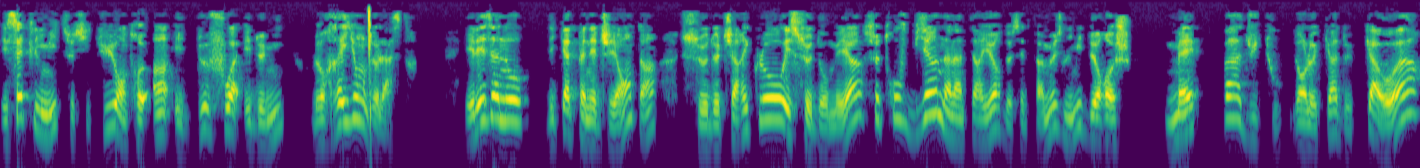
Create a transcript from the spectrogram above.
Et cette limite se situe entre 1 et 2 fois et demi le rayon de l'astre. Et les anneaux des quatre planètes géantes, hein, ceux de Chariklo et ceux d'Omea, se trouvent bien à l'intérieur de cette fameuse limite de Roche, mais pas du tout dans le cas de Kaoar,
